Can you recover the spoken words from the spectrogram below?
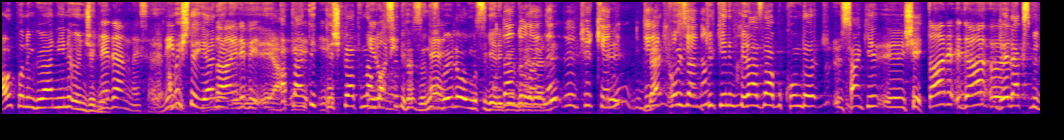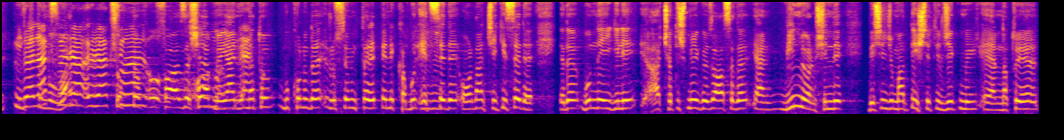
Avrupa'nın güvenliğini önceliyor. Neden mesela değil Ama mi? işte yani da ayrı bir, e, Atlantik e, e, Teşkilatı'ndan ironi. bahsediyorsanız Evet. böyle olması Bundan gerekiyordur dolayı herhalde. da e, Türkiye'nin E, direkt ben o yüzden Türkiye'nin biraz daha bu konuda e, sanki e, şey Daha daha e, relax bir relax tutumu var. re- Çok da fazla şey olma- yapmıyor. Yani, yani- NATO bu konuda Rusya'nın taleplerini kabul etse de oradan çekilse de ya da bununla ilgili çatışmayı göze alsa da yani bilmiyorum şimdi 5. madde işletilecek mi? Yani NATO'ya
